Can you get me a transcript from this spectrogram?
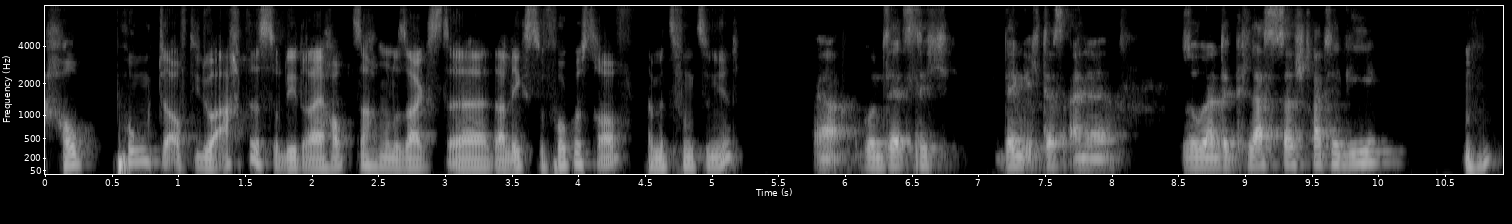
Hauptpunkte, auf die du achtest, so die drei Hauptsachen, wo du sagst, äh, da legst du Fokus drauf, damit es funktioniert? Ja, grundsätzlich denke ich, dass eine sogenannte Cluster-Strategie mhm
